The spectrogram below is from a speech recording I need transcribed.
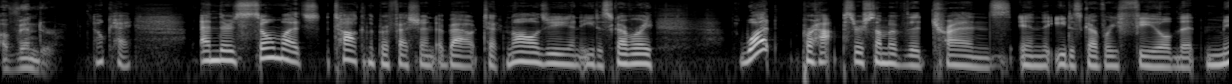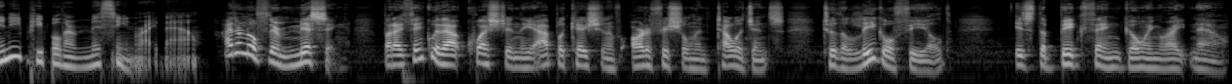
a vendor. Okay. And there's so much talk in the profession about technology and e discovery. What perhaps are some of the trends in the e discovery field that many people are missing right now? I don't know if they're missing, But I think without question, the application of artificial intelligence to the legal field is the big thing going right now.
